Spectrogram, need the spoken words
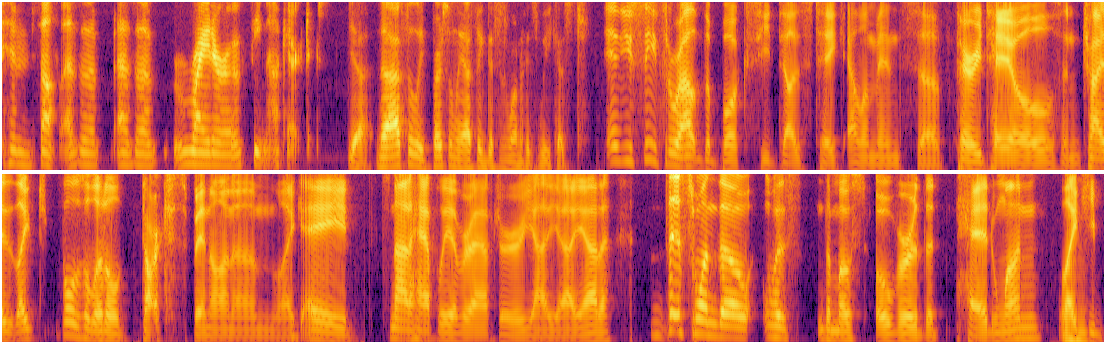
himself as a as a writer of female characters. Yeah, no, absolutely. Personally, I think this is one of his weakest. and you see throughout the books he does take elements of fairy tales and tries like pulls a little dark spin on them like hey it's not a happily ever after yada yada yada this one though was the most over the head one like Mhm. he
